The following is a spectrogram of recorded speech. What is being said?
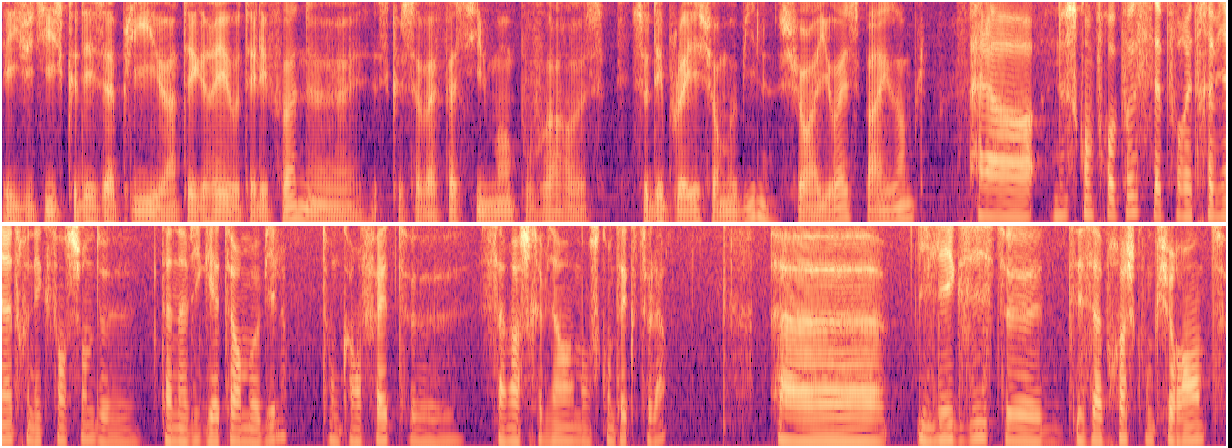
et ils utilisent que des applis euh, intégrées au téléphone. Euh, est-ce que ça va facilement pouvoir se déployer sur mobile, sur iOS par exemple? Alors, nous, ce qu'on propose, ça pourrait très bien être une extension d'un navigateur mobile. Donc, en fait, euh, ça marcherait bien dans ce contexte-là. Euh, il existe euh, des approches concurrentes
